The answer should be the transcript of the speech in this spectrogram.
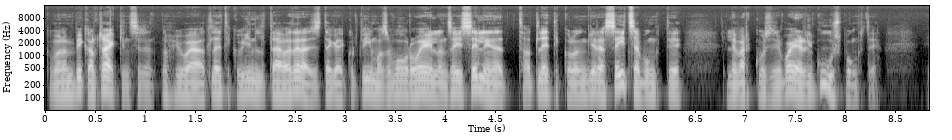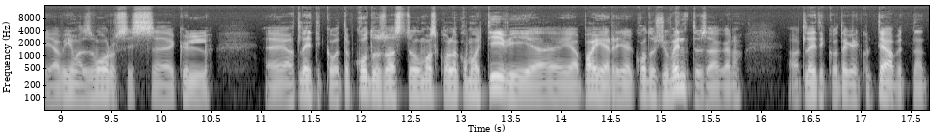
kui me oleme pikalt rääkinud siin, et noh, Juve ja Atletico kindlalt lähevad edasi, siis tegelikult viimase vooru eel on seis selline, et Atleticul on kirjas seitse punkti, Leverkuseni Bayernil kuus punkti. Ja viimases voorus siis äh, küll äh, Atletico võtab kodus vastu Moskva Lokomotiivi ja, ja Bayern kodus Juventuse, aga noh, Atletico tegelikult teab, et nad,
